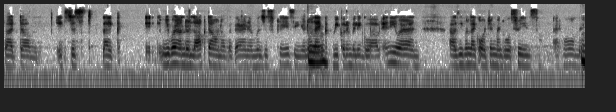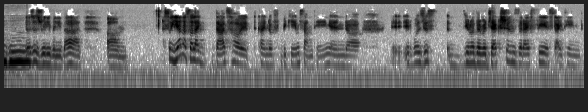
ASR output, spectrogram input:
but um, it's just like it, we were under lockdown over there and it was just crazy you know yeah. like we couldn't really go out anywhere and I was even like ordering my groceries at home. And mm-hmm. It was just really, really bad. Um, so yeah, so like that's how it kind of became something, and uh, it, it was just you know the rejections that I faced. I think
